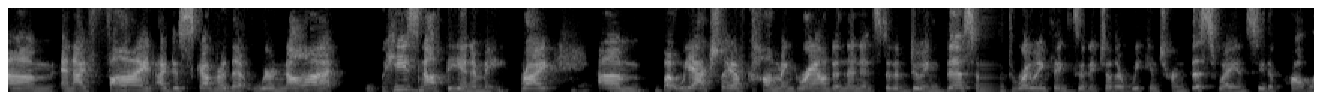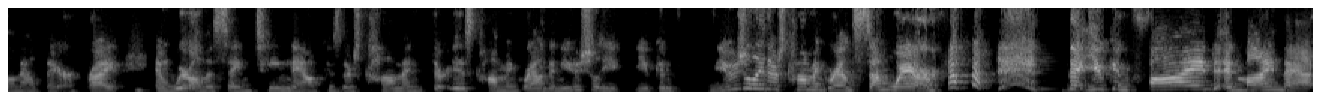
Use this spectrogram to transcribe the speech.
Um, and I find, I discover that we're not, he's not the enemy, right? Um, but we actually have common ground. And then instead of doing this and throwing things at each other, we can turn this way and see the problem out there, right? Mm. And we're on the same team now because there's common, there is common ground. And usually you can, usually there's common ground somewhere that you can find and mine that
